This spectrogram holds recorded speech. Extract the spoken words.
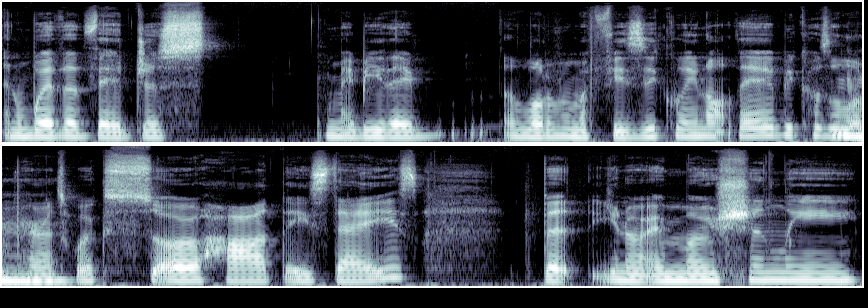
and whether they're just maybe they a lot of them are physically not there because a lot of Mm. parents work so hard these days but you know emotionally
